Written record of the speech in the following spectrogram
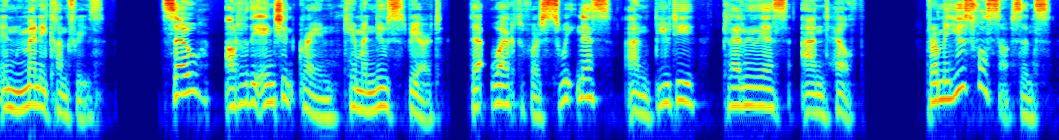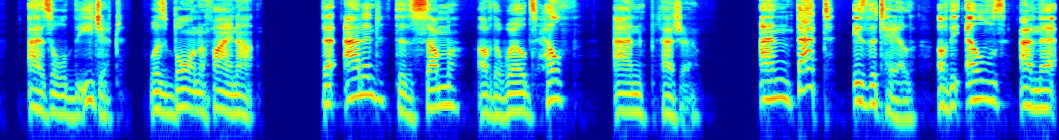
in many countries. So, out of the ancient grain came a new spirit that worked for sweetness and beauty, cleanliness and health. From a useful substance, as old Egypt, was born a fine art that added to the sum of the world's health and pleasure. And that is the tale of the elves and their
